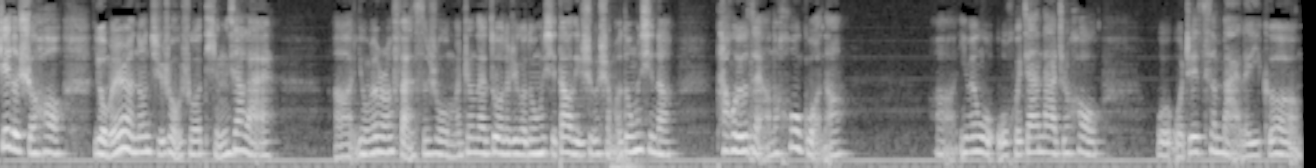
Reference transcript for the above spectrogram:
这个时候，有没有人能举手说停下来？啊，有没有人反思说我们正在做的这个东西到底是个什么东西呢？它会有怎样的后果呢？啊，因为我我回加拿大之后，我我这次买了一个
